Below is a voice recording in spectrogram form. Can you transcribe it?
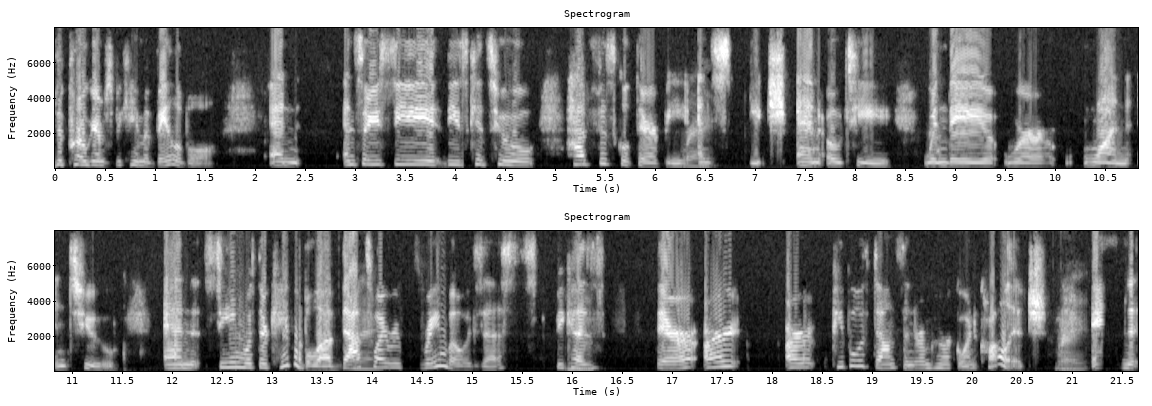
the programs became available and and so you see these kids who had physical therapy Right. and speech and OT when they were one and two and seeing what they're capable of that's Right. why Rainbow exists because mm-hmm. there are are people with down syndrome who are going to college Right. and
